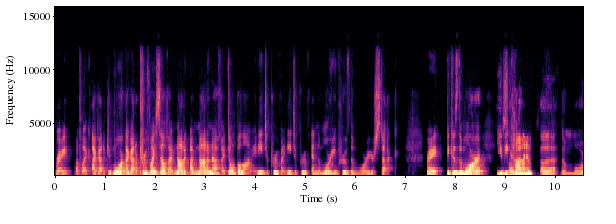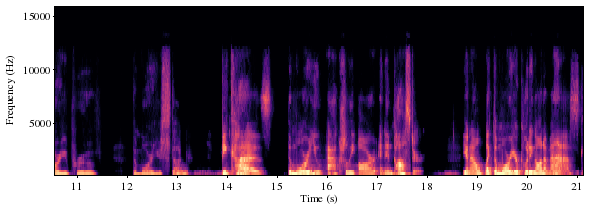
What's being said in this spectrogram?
right? Of like I got to do more, I got to prove myself, I'm not I'm not enough, I don't belong, I need to prove, I need to prove and the more you prove the more you're stuck right? Because the more you Slow become down, an so that the more you prove, the more you stuck. Because the more you actually are an imposter. You know, like the more you're putting on a mask,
